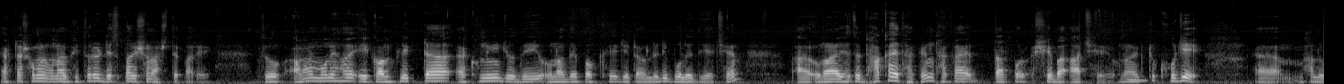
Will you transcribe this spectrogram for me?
একটা সময় ওনার ভিতরে ডেসপারেশন আসতে পারে। তো আমার মনে হয় এই কনফ্লিক্টটা এখনই যদি ওনাদের পক্ষে যেটা অলরেডি বলে দিয়েছেন, আর ওনারা যেহেতু ঢাকায় থাকেন, ঢাকায় তারপর সেবা আছে, ওনারা একটু খুঁজে ভালো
